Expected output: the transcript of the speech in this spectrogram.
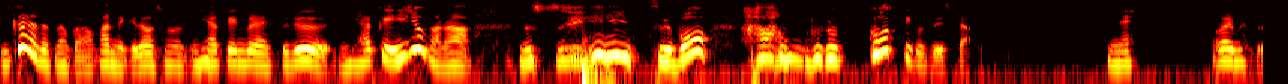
いくらだったのか分かんないけど、その200円ぐらいする、200円以上かなのスイーツを半分っこっていうことでした。ね。わかります？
